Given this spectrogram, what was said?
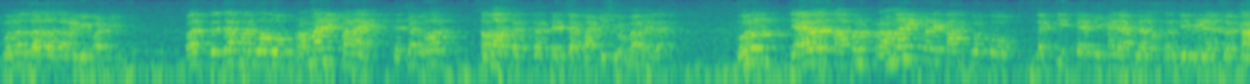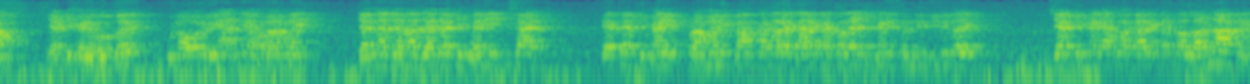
म्हणून दादा जरांगे पाटील. पण त्याच्यामधला जो प्रामाणिकपणा आहे त्याच्याबरोबर समाज त्यांच्या पाठीशी उभा राहिला. म्हणून ज्यावेळेस आपण प्रामाणिकपणे काम करतो नक्कीच त्या ठिकाणी आपल्याला संधी मिळण्याचं काम या ठिकाणी होतंय. कुणावरही अन्याय होणार नाही. ज्यांना ज्यांना ज्या ज्या ठिकाणी इच्छा आहे त्या त्या ठिकाणी प्रामाणिक काम करणाऱ्या कार्यकर्त्याला या ठिकाणी संधी दिली जाईल. ज्या ठिकाणी आपला कार्यकर्ता लढणार नाही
